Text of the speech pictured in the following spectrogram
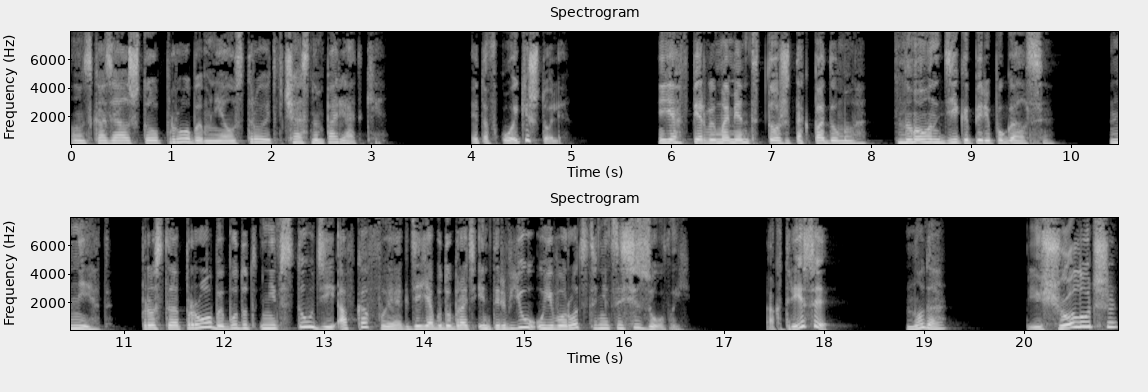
Он сказал, что пробы мне устроят в частном порядке. Это в койке, что ли? Я в первый момент тоже так подумала, но он дико перепугался. Нет, просто пробы будут не в студии, а в кафе, где я буду брать интервью у его родственницы Сизовой. Актрисы? Ну да. Еще лучше.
